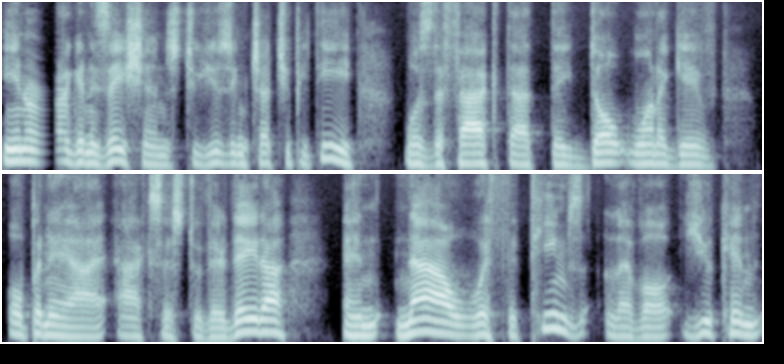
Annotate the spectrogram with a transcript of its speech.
in organizations to using ChatGPT was the fact that they don't want to give OpenAI access to their data. And now with the Teams level, you can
